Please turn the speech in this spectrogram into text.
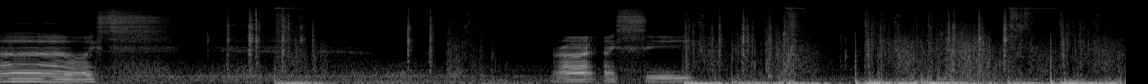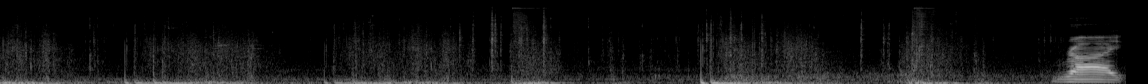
Oh, I s- Right, I see. Right.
